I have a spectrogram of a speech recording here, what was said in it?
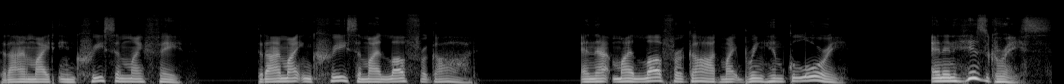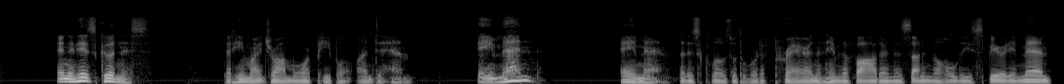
that I might increase in my faith that I might increase in my love for God, and that my love for God might bring him glory, and in his grace and in his goodness, that he might draw more people unto him. Amen. Amen. Let us close with a word of prayer in the name of the Father, and the Son, and the Holy Spirit. Amen.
